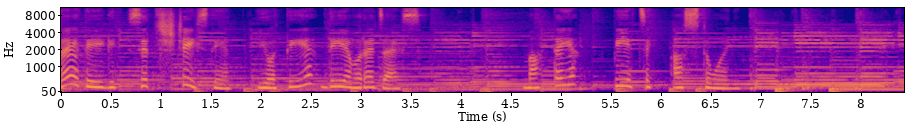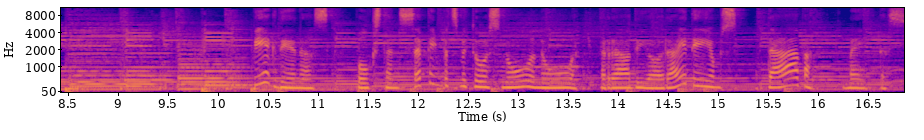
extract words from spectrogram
Svētīgi sirds šķīstie, jo tie dievu redzēs. Mateja 5, 8. Piektdienās, pulkstens 17.00 radio raidījums Tēva meitas.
